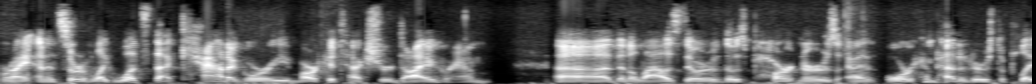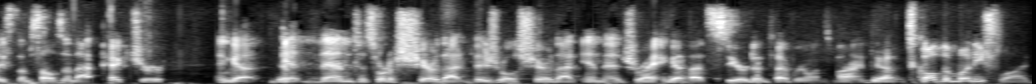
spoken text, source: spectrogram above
right? And it's sort of like, what's that category architecture diagram uh, that allows their, those partners and, or competitors to place themselves in that picture and get yep. get them to sort of share that visual, share that image, right, and yeah. get that seared into everyone's mind. Yeah, it's called the money slide.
